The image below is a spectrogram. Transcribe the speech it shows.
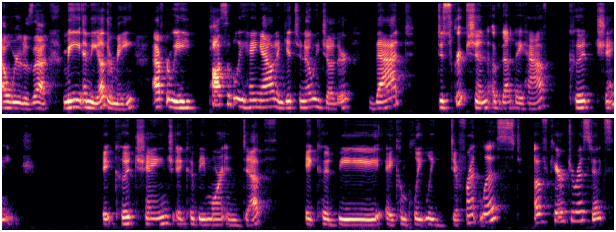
how weird is that? Me and the other me, after we possibly hang out and get to know each other, that description of that they have could change. It could change. It could be more in depth. It could be a completely different list of characteristics.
